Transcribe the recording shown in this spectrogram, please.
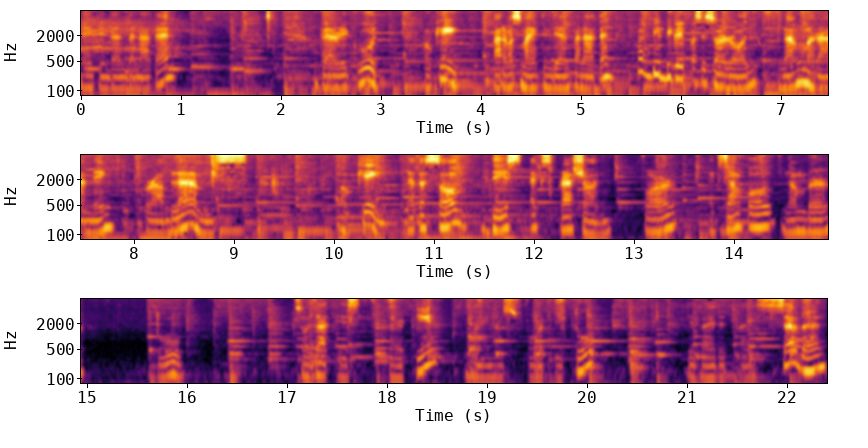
Naintindihan ba natin? Very good. Okay, para mas maintindihan pa natin, magbibigay pa si Sir Ron ng maraming problems. Okay, let us solve this expression for example number 2. So that is 13 minus 42 divided by 7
